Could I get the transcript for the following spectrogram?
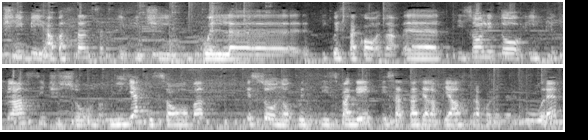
cibi abbastanza tipici di, quel, di questa cosa. Eh, di solito i più classici sono gli yakisoba, che sono questi spaghetti saltati alla piastra con le verdure,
